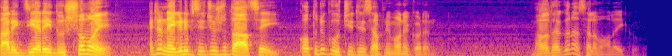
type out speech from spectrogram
তারেক জিয়ার এই দুঃসময়ে একটা নেগেটিভ সিচুয়েশন তো আছেই। কতটুকু উচিত হয়েছে আপনি মনে করেন? ভালো থাকুন, আসসালামু আলাইকুম।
